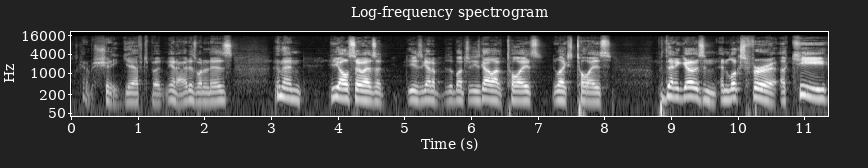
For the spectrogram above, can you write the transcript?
It's kind of a shitty gift, but you know it is what it is. And then he also has a he's got a, a bunch of he's got a lot of toys. He likes toys. But then he goes and, and looks for a key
